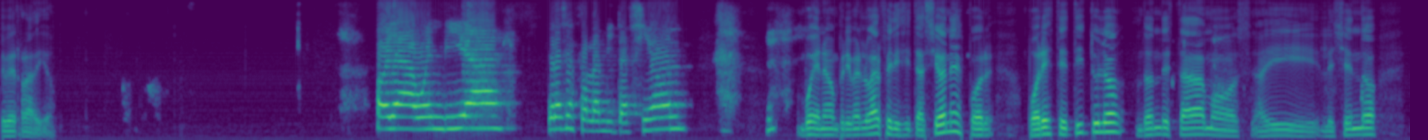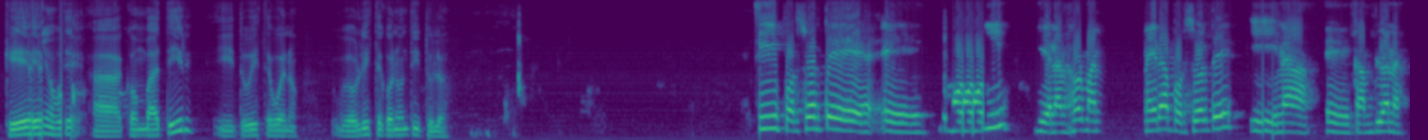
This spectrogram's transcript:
de Radio. Hola, buen día. Gracias por la invitación. Bueno, en primer lugar, felicitaciones por, por este título, donde estábamos ahí leyendo que años a combatir y tuviste, bueno, volviste con un título. Sí, por suerte, eh, y de la mejor manera, por suerte, y nada, eh, campeona,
